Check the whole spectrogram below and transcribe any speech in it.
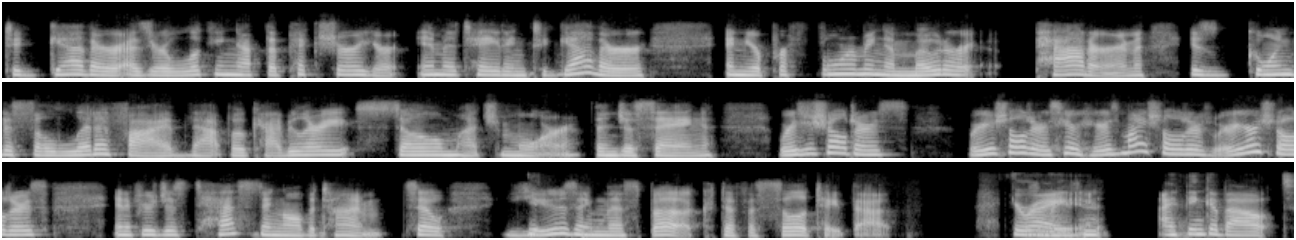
together as you're looking at the picture, you're imitating together and you're performing a motor pattern is going to solidify that vocabulary so much more than just saying, Where's your shoulders? Where are your shoulders? Here, here's my shoulders. Where are your shoulders? And if you're just testing all the time. So, using this book to facilitate that. You're right. Amazing. And I think about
